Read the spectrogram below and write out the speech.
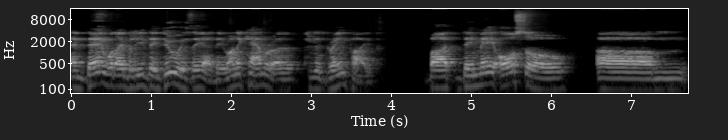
And then what I believe they do is they yeah, they run a camera through the drain pipe, but they may also um,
